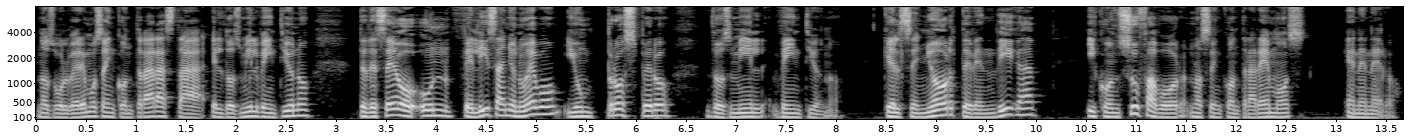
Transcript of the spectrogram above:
nos volveremos a encontrar hasta el 2021, te deseo un feliz año nuevo y un próspero 2021. Que el Señor te bendiga y con su favor nos encontraremos en enero.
